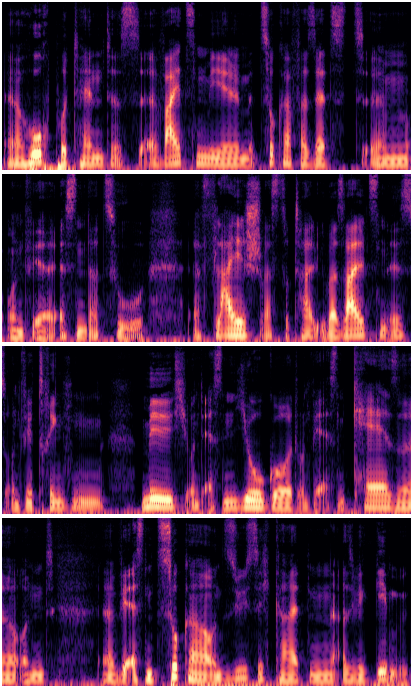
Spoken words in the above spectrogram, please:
äh, hochpotentes äh, Weizenmehl mit Zucker versetzt ähm, und wir essen dazu äh, Fleisch, was total übersalzen ist und wir trinken Milch und essen Joghurt und wir essen Käse und wir essen Zucker und Süßigkeiten, also wir geben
